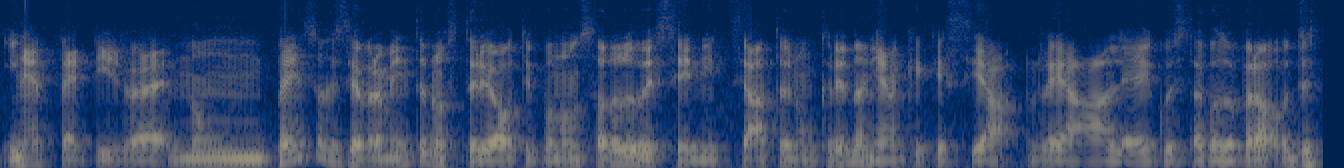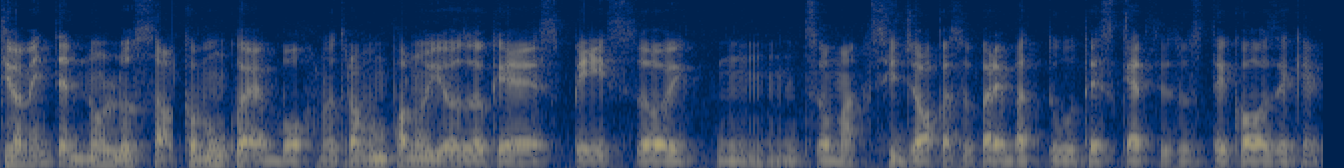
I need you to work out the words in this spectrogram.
in effetti cioè non penso che sia veramente uno stereotipo non so da dove sia iniziato e non credo neanche che sia reale questa cosa però oggettivamente non lo so. Comunque boh lo trovo un po' noioso che spesso mm, insomma si gioca su fare battute scherzi su ste cose che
